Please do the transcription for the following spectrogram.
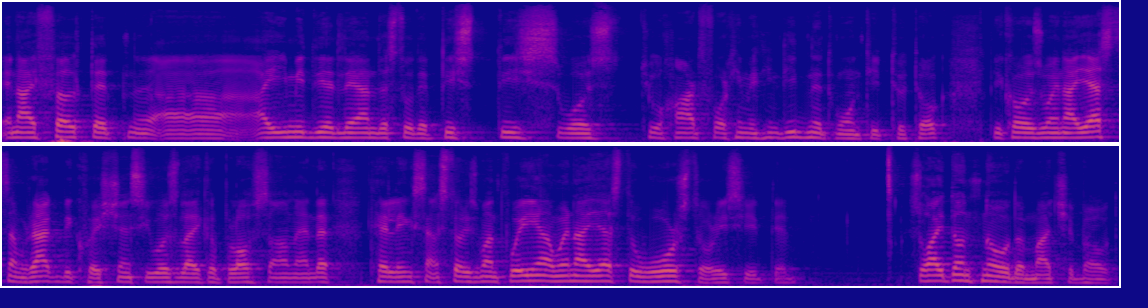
and I felt that uh, I immediately understood that this this was too hard for him and he did not want it to talk because when I asked some rugby questions, he was like a blossom and uh, telling some stories. But when I asked the war stories, he did. So I don't know that much about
